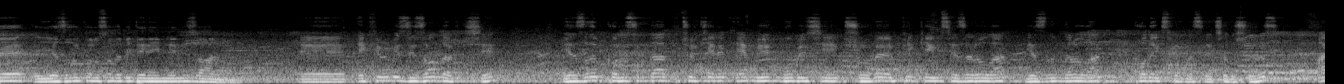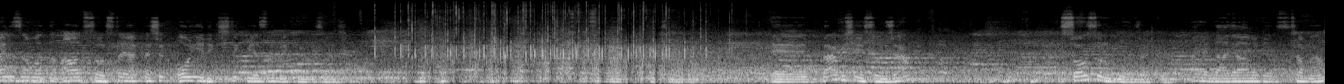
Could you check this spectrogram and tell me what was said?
ve e, yazılım konusunda bir deneyimleriniz var mı? Ee, ekibimiz 114 kişi. Yazılım konusunda Türkiye'nin en büyük mobil şey, şube ve Peak Games yazarı olan, yazılımları olan Codex firmasıyla çalışıyoruz. Aynı zamanda outsource'da yaklaşık 17 kişilik bir yazılım ekibimiz var. Ee, ben bir şey soracağım. Son sorum mu olacak bu? Hayır daha devam ediyoruz. Tamam.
